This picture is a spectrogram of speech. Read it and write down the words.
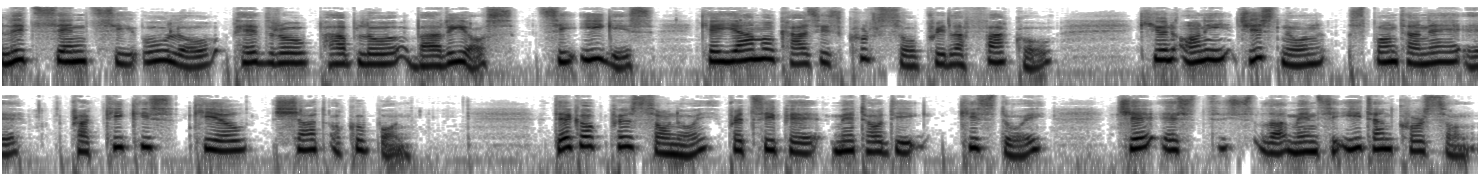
licenciulo Pedro Pablo Barrios ciigis che iam ocasis curso pri la faco, cion oni gis nun spontanee practicis kiel shat occupon. Decoc personoi, precipe metodicistoi, ce estis la menciitan curson.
